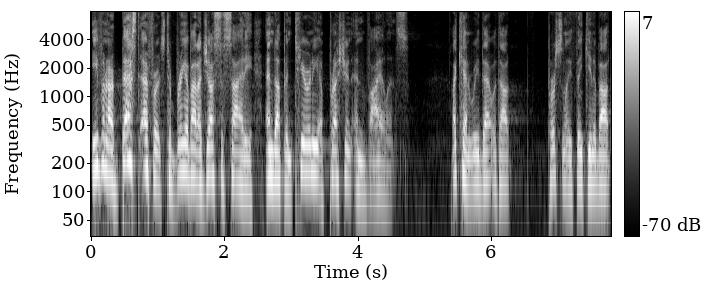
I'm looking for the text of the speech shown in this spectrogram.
even our best efforts to bring about a just society end up in tyranny, oppression, and violence. I can't read that without personally thinking about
